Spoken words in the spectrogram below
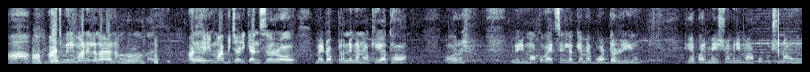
हाँ आज मेरी माँ ने लगाया ना। आज मेरी माँ बेचारी कैंसर मैं डॉक्टर ने मना किया था। और मेरी माँ को वैक्सीन लग गया मैं बहुत डर रही हूँ हे परमेश्वर मेरी माँ को कुछ ना हो।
